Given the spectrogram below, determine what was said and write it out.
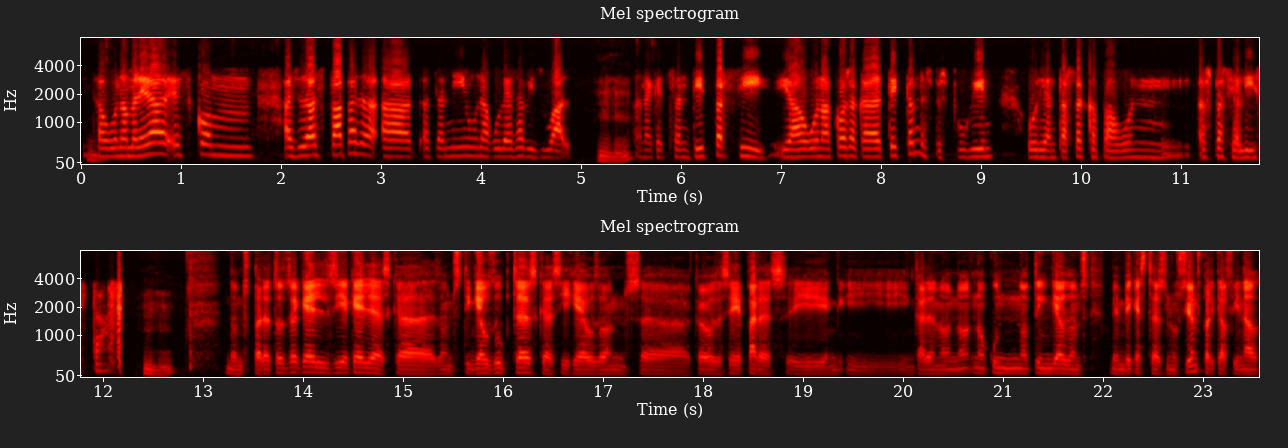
D'alguna manera és com ajudar els papes a, a, a tenir una agudesa visual, Uh -huh. en aquest sentit, per si hi ha alguna cosa que detecten, després puguin orientar-se cap a un especialista. Uh -huh. Doncs per a tots aquells i aquelles que doncs, tingueu dubtes, que sigueu doncs, eh, que heu de ser pares i, i encara no, no, no, no tingueu doncs, ben bé aquestes nocions, perquè al final,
